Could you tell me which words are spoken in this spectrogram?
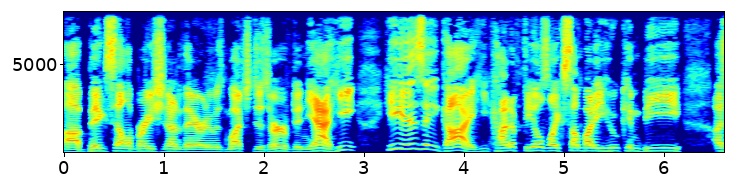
uh, big celebration out of there, and it was much deserved. And yeah, he he is a guy. He kind of feels like somebody who can be a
